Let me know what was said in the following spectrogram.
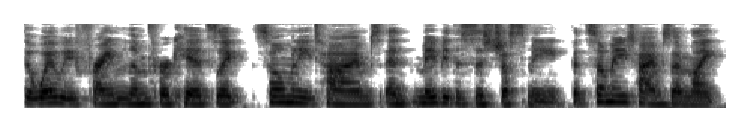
the way we frame them for kids, like so many times, and maybe this is just me, but so many times I'm like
